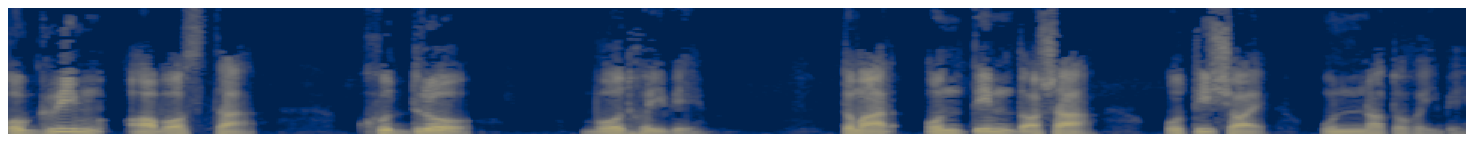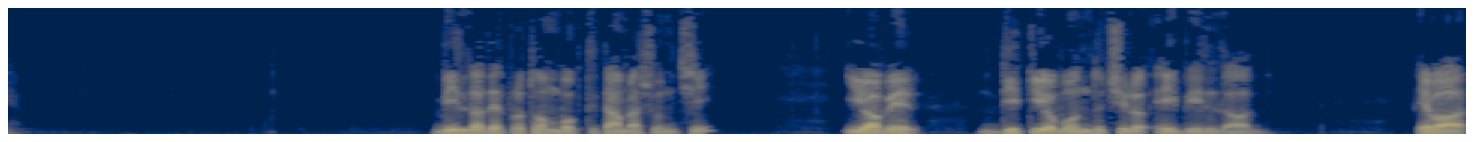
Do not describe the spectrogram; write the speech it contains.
অগ্রিম অবস্থা ক্ষুদ্র বোধ হইবে। তোমার অন্তিম দশা অতিশয় উন্নত হইবে। বিলদদের প্রথম বক্তৃতা আমরা শুনছি। ইয়বের দ্বিতীয় বন্ধু ছিল এই বিলদদ। এবার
